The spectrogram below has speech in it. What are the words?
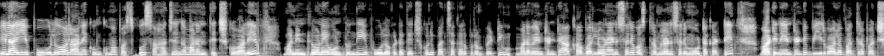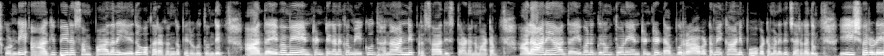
ఇలా ఈ పువ్వులు అలానే కుంకుమ పసుపు సహజంగా మనం తెచ్చుకోవాలి. మన ఇంట్లోనే ఉంటుంది ఈ పువ్వులు ఒకటే తెచ్చుకొని పచ్చకర్పూరం పెట్టి మనం ఏంటంటే ఆ కవర్లోనైనా సరే వస్త్రంలోనైనా సరే మూట కట్టి వాటిని ఏంటంటే బీరువాలో భద్రపరచుకోండి. ఆగిపోయిన సంపాదన ఏదో ఒక రకంగా పెరుగుతుంది. ఆ దైవమే ఏంటంటే కనుక మీకు ధనాన్ని ప్రసాదిస్తాడనమాట. అలానే ఆ దైవానుగ్రహంతోనే ఏంటంటే డబ్బు రావటమే కానీ పోవటం అనేది జరగదు. ఈశ్వరుడే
